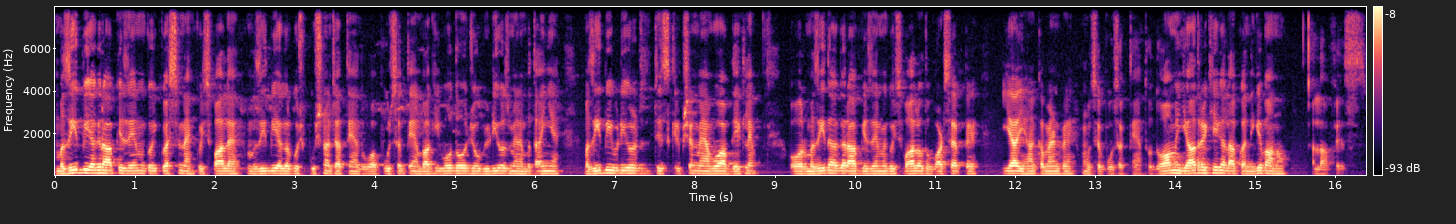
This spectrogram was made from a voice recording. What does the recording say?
مزید بھی اگر آپ کے ذہن میں کوئی کویشچن ہے، کوئی سوال ہے، مزید بھی اگر کچھ پوچھنا چاہتے ہیں تو وہ آپ پوچھ سکتے ہیں۔ باقی وہ دو جو ویڈیوز میں نے بتائی ہیں، مزید بھی ویڈیو ڈسکرپشن میں ہیں، وہ آپ دیکھ لیں۔ اور مزید اگر آپ کے ذہن میں کوئی سوال ہو تو واٹس ایپ پہ یا یہاں کمنٹ پہ مجھ سے پوچھ سکتے ہیں۔ تو دعا میں یاد رکھیے گا آپ کا نگہبان ہو۔ اللہ حافظ۔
